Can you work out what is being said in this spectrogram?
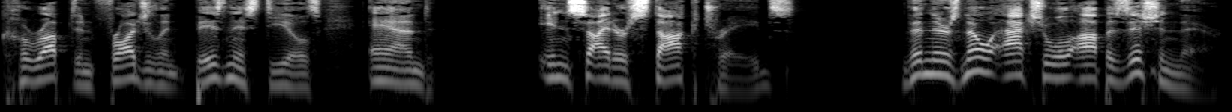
corrupt and fraudulent business deals and insider stock trades, then there's no actual opposition there.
